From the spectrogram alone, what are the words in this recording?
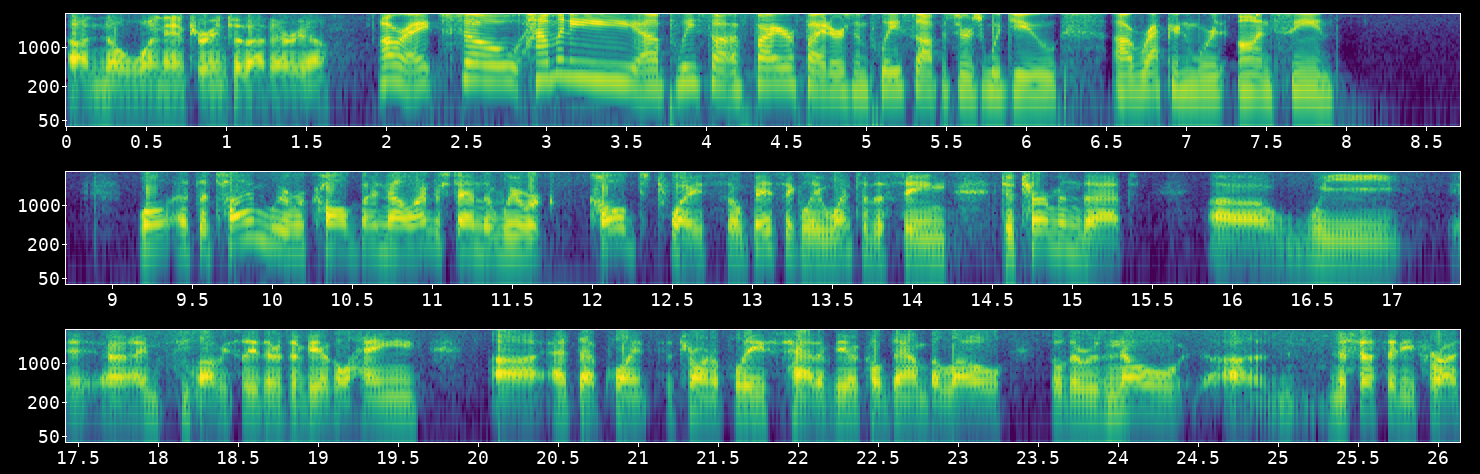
uh, no one enter into that area. All right. So, how many uh, police firefighters and police officers would you reckon were on scene? Well, at the time we were called by now, I understand that we were called twice. So basically, went to the scene, determined that uh, we uh, obviously there's a vehicle hanging. Uh, at that point, the Toronto Police had a vehicle down below, so there was no uh, necessity for us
